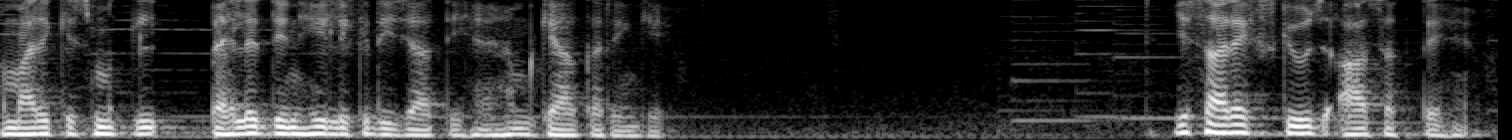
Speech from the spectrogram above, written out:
हमारी किस्मत पहले दिन ही लिख दी जाती है, हम क्या करेंगे? ये सारे एक्सक्यूज आ सकते हैं।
